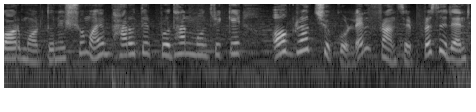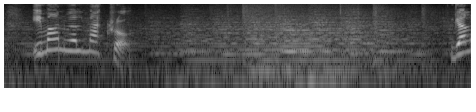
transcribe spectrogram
করমর্দনের সময় ভারতের প্রধানমন্ত্রীকে অগ্রাহ্য করলেন ফ্রান্সের প্রেসিডেন্ট ইমানুয়েল ম্যাক্রো। গেল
